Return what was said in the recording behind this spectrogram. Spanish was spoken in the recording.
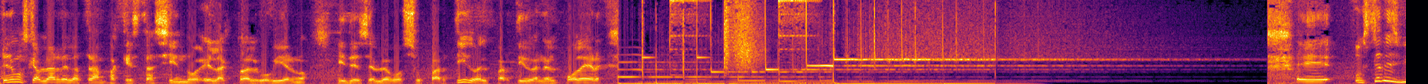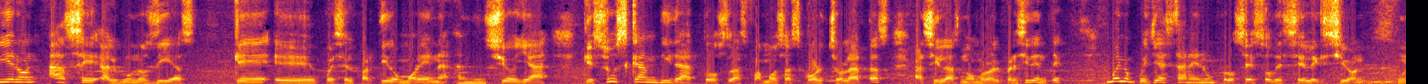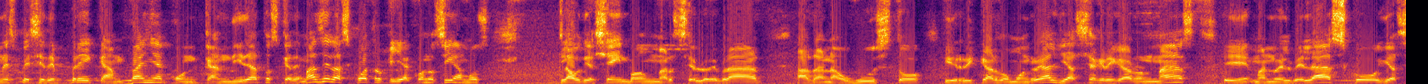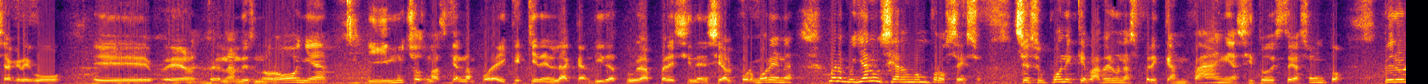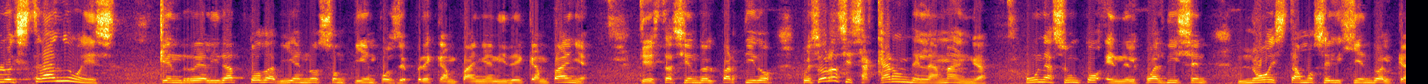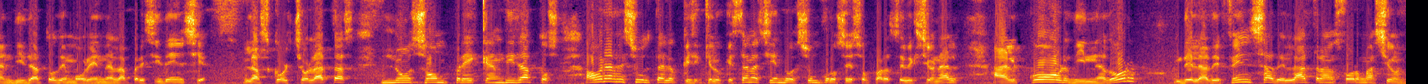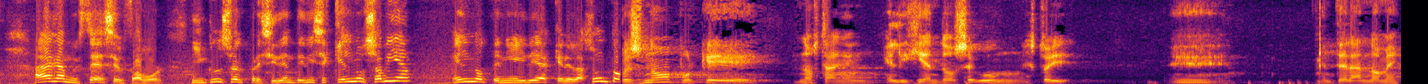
tenemos que hablar de la trampa que está haciendo el actual gobierno y desde luego su partido, el partido en el poder. Eh, ustedes vieron hace algunos días que eh, pues el partido Morena anunció ya que sus candidatos, las famosas corcholatas, así las nombró el presidente, bueno, pues ya están en un proceso de selección, una especie de pre-campaña con candidatos que además de las cuatro que ya conocíamos, Claudia Sheinbaum, Marcelo Ebrard, Adán Augusto y Ricardo Monreal. Ya se agregaron más, eh, Manuel Velasco, ya se agregó eh, Fernández Noroña y muchos más que andan por ahí que quieren la candidatura presidencial por Morena. Bueno, pues ya anunciaron un proceso. Se supone que va a haber unas precampañas y todo este asunto, pero lo extraño es que en realidad todavía no son tiempos de pre-campaña ni de campaña. ¿Qué está haciendo el partido? Pues ahora se sacaron de la manga un asunto en el cual dicen no estamos eligiendo al candidato de Morena a la presidencia. Las corcholatas no son precandidatos. Ahora resulta lo que, que lo que están haciendo es un proceso para seleccionar al coordinador de la defensa de la transformación. Háganme ustedes el favor. Incluso el presidente dice que él no sabía, él no tenía idea que era el asunto. Pues no, porque no están eligiendo, según estoy eh, enterándome,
